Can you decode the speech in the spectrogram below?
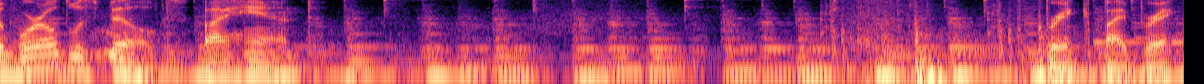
The world was built by hand. Brick by brick.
